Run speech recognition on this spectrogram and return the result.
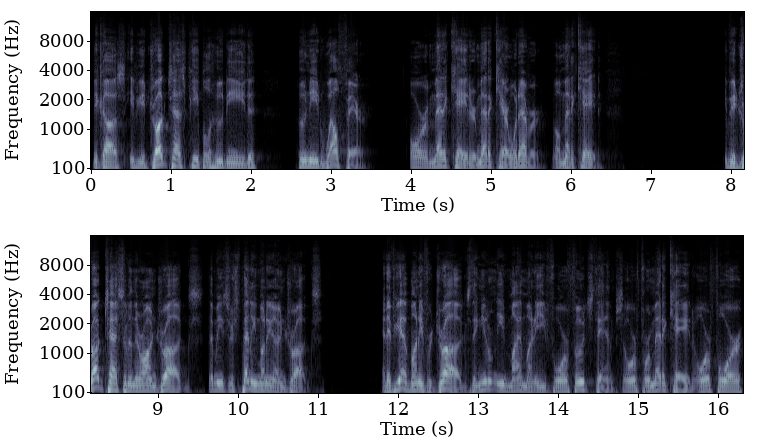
because if you drug test people who need who need welfare or Medicaid or Medicare, whatever, or Medicaid, if you drug test them and they're on drugs, that means they're spending money on drugs. And if you have money for drugs, then you don't need my money for food stamps or for Medicaid or for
